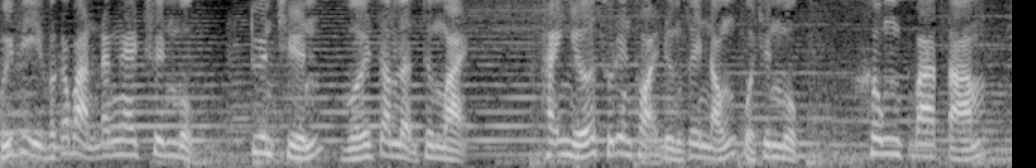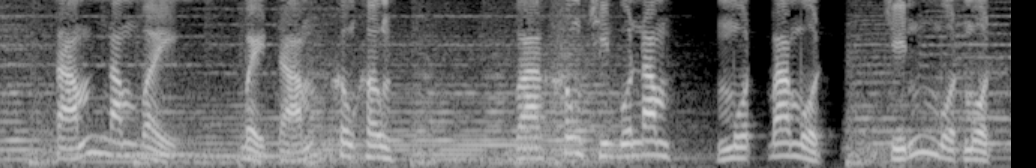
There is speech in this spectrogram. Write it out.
Quý vị và các bạn đang nghe chuyên mục Tuyên chiến với gian lận thương mại. Hãy nhớ số điện thoại đường dây nóng của chuyên mục 038 857 7800 và 0945 131 911.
